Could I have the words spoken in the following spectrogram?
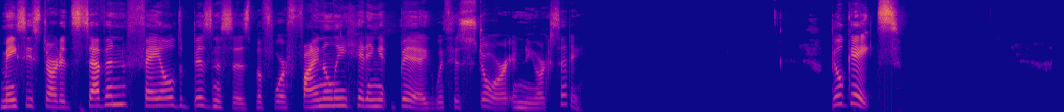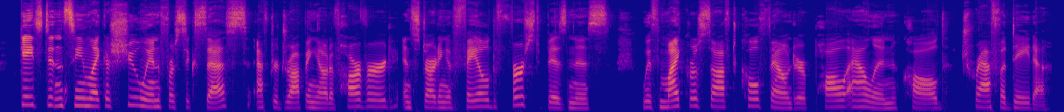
Macy started seven failed businesses before finally hitting it big with his store in New York City. Bill Gates. Gates didn't seem like a shoe in for success after dropping out of Harvard and starting a failed first business with Microsoft co founder Paul Allen called Traf-O-Data.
